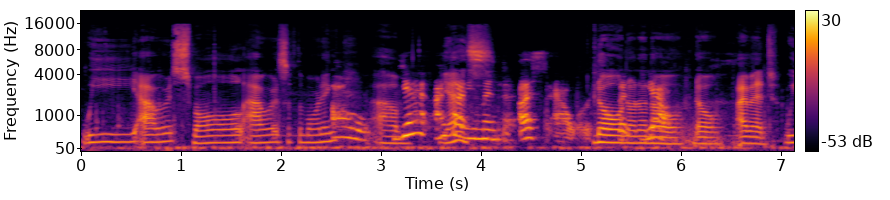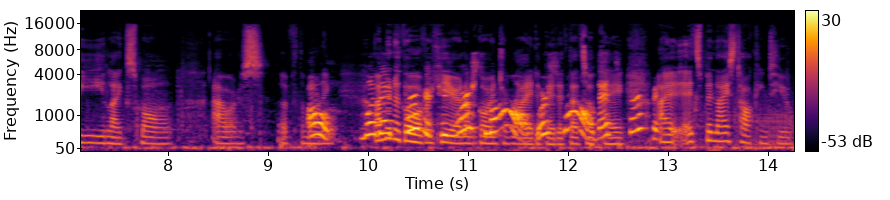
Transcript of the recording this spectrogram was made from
wee hours, small hours of the morning. Oh, Um, yeah. I thought yes. you meant the us hours. No, no, no, yeah. no, no. I meant we like small hours of the morning. Oh, well, I'm that's gonna go over here and we're I'm going to ride a We're bit if that's okay. That's perfect. I, it's been nice talking to you.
